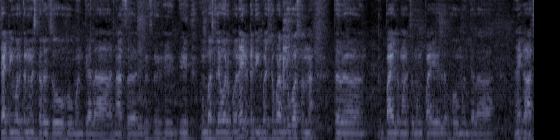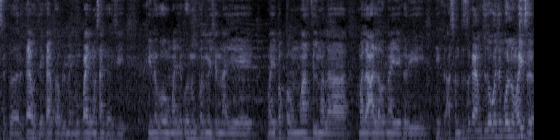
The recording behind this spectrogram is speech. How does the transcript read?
चॅटिंगवर कन्व्हिन्स करायचो हो म्हण त्याला नाचन तसं हे ते. मग बसल्यावर पण नाही का कधी बस स्टॉपवर आम्ही दोघं असलो ना तर पाहिलं म्हणायचं मग पाहिलं हो म्हण त्याला नाही का असं कर काय होते काय प्रॉब्लेम आहे? मग पाहिलं मला सांगायची की नको माझ्याकडून परमिशन नाही आहे माझे पप्पा मारतील मला मला आळावर नाही आहे घरी हे असं तसं काय आमच्या दोघांचं बोलणं व्हायचं.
